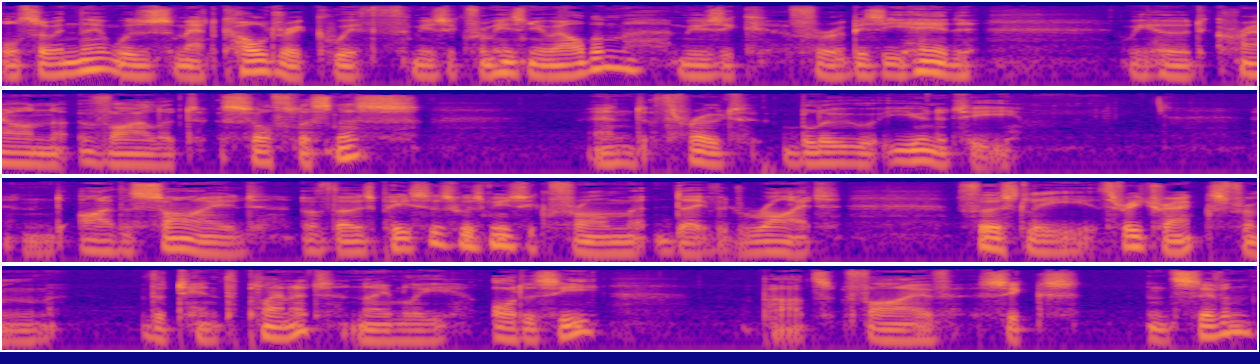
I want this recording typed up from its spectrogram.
Also in there was Matt Coldrick with music from his new album, Music for a Busy Head. We heard Crown Violet Selflessness and Throat Blue Unity. And either side of those pieces was music from David Wright. Firstly, three tracks from The Tenth Planet, namely Odyssey, parts 5, 6, and 7.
